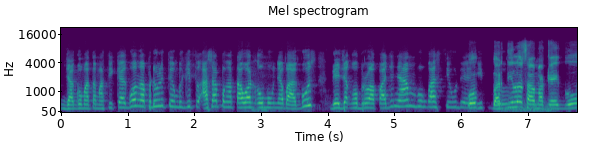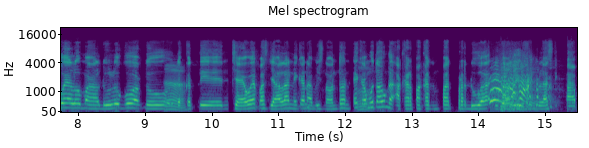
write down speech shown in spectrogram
jago matematika gue nggak peduli tuh yang begitu asal pengetahuan umumnya bagus diajak ngobrol apa aja nyambung pasti udah Oh, gitu. berarti lo sama kayak gue lo mal dulu gue waktu Ah. deketin cewek pas jalan nih kan abis nonton. Eh Hmm. kamu tahu nggak akar pangkat 4 per 2 dikali 19 dikali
